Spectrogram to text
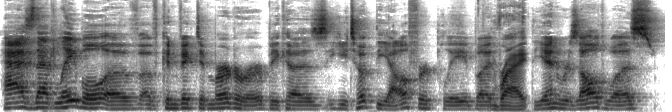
has that label of, of convicted murderer because he took the Alford plea, but Right. the end result was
